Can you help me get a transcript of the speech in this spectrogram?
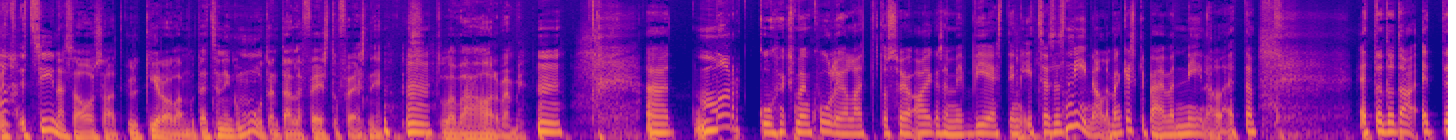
Et, et siinä sä osaat kyllä kiroilla, mutta et se niinku muuten tällä face to face, niin mm. se tulee vähän harvemmin. Mm. Markku, yksi meidän kuulija laittoi tuossa jo aikaisemmin viestin itse asiassa Niinalle, meidän keskipäivän Niinalle, että että, tota, että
